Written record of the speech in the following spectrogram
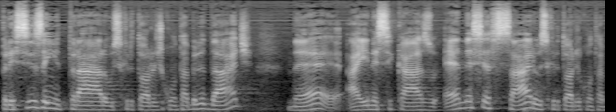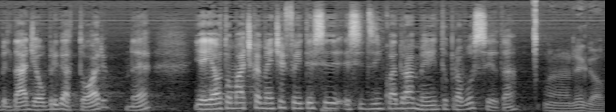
precisa entrar o escritório de contabilidade, né? Aí nesse caso é necessário o escritório de contabilidade, é obrigatório, né? E aí automaticamente é feito esse, esse desenquadramento para você, tá? Ah, legal.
